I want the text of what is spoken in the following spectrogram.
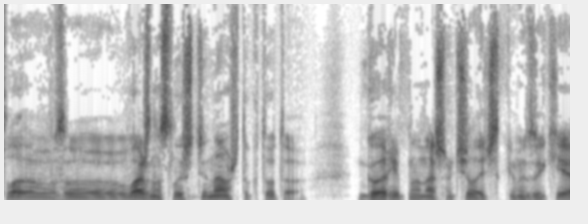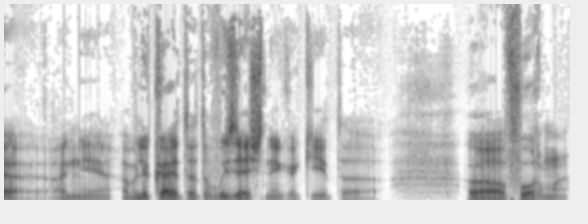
важно слышать и нам, что кто-то говорит на нашем человеческом языке, а не облекает это в изящные какие-то э, формы.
